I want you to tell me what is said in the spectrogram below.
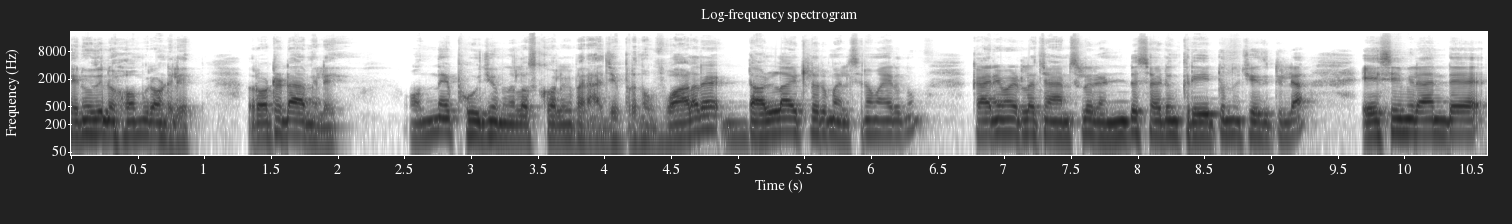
ഫെനൂദിന്റെ ഹോം ഗ്രൗണ്ടിൽ റോട്ടഡാമിൽ ഒന്നേ പൂജ്യം എന്നുള്ള സ്കോറിൽ പരാജയപ്പെടുന്നു. വളരെ ഡള്ളായിട്ടുള്ളൊരു മത്സരമായിരുന്നു. കാര്യമായിട്ടുള്ള ചാൻസിൽ രണ്ട് സൈഡും ക്രിയേറ്റ് ഒന്നും ചെയ്തിട്ടില്ല. എ സി മിലാന്റെ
